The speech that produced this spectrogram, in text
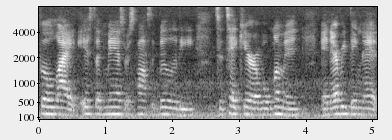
feel like it's a man's responsibility to take care of a woman and everything that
